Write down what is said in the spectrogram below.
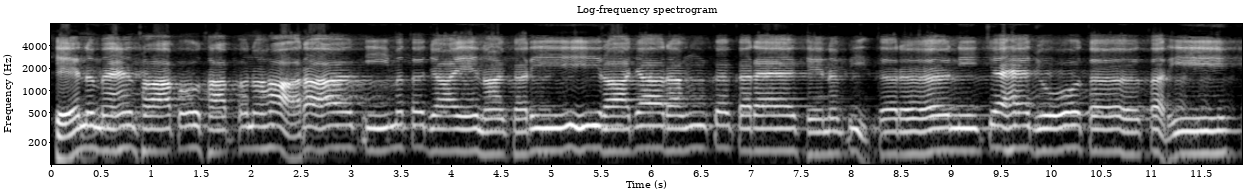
ਖੇਨ ਮਹਿ ਥਾਪੋ ਥਾਪਨ ਹਾਰਾ ਕੀਮਤ ਜਾਏ ਨਾ ਕਰੀ। ਰਾਜਾ ਰੰਕ ਕਰੈ ਖੇਨ ਭੀਤਰ, ਨੀਚਹਿ ਜੋਤ ਧਰੀ।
